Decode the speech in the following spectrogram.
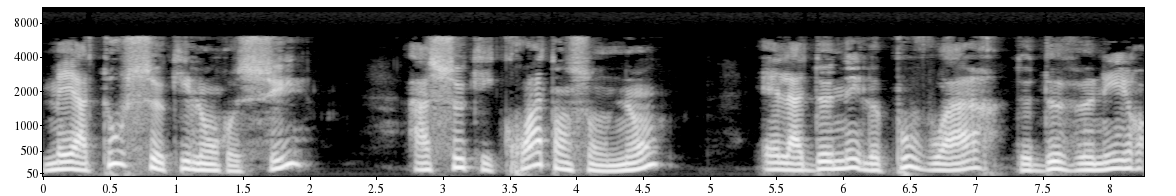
Mais à tous ceux qui l'ont reçue, à ceux qui croient en son nom, elle a donné le pouvoir de devenir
